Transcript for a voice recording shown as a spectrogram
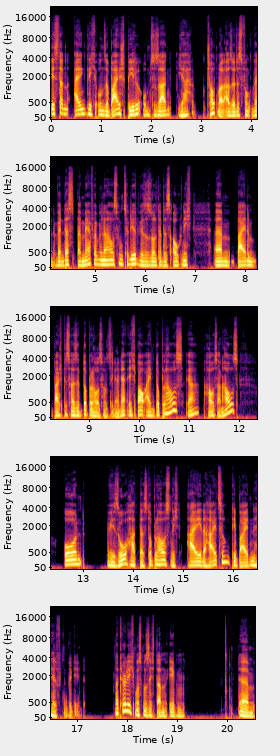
ist dann eigentlich unser Beispiel, um zu sagen, ja, schaut mal, also das, wenn, wenn das beim Mehrfamilienhaus funktioniert, wieso sollte das auch nicht ähm, bei einem beispielsweise Doppelhaus funktionieren? Ja? Ich baue ein Doppelhaus, ja, Haus an Haus und Wieso hat das Doppelhaus nicht eine Heizung, die beiden Hälften bedient? Natürlich muss man sich dann eben ähm,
